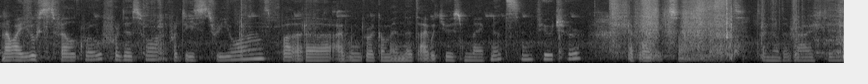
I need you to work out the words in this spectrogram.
Now I used Velcro for this one, for these three ones, but uh, I wouldn't recommend it. I would use magnets in the future. I've ordered some, but they're not arrived yet.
